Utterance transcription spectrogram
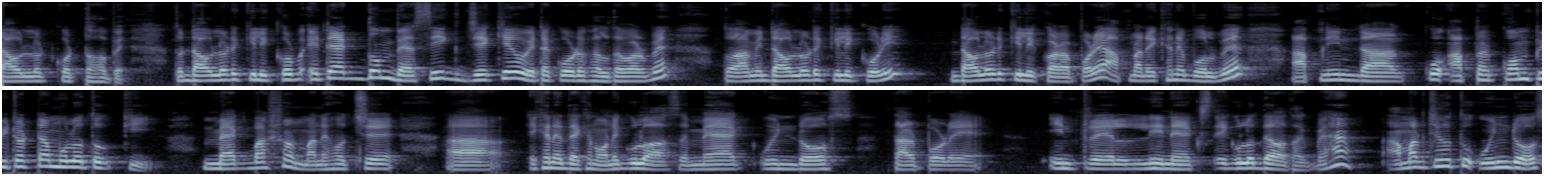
ডাউনলোড করতে হবে। তো ডাউনলোডে ক্লিক করব। এটা একদম বেসিক যে কেউ এটা করে ফেলতে পারবে। তো আমি ডাউনলোডে ক্লিক করি। ডাউনলোডে ক্লিক করার পরে আপনার এখানে বলবে, আপনি আপনার কম্পিউটারটা মূলত কি? ম্যাক বাসন মানে হচ্ছে এখানে দেখেন অনেকগুলো আছে। ম্যাক উইন্ডোজ তারপরে ইন্ট্রেল লিনেক্স এগুলো দেওয়া থাকবে হ্যাঁ? আমার যেহেতু উইন্ডোজ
